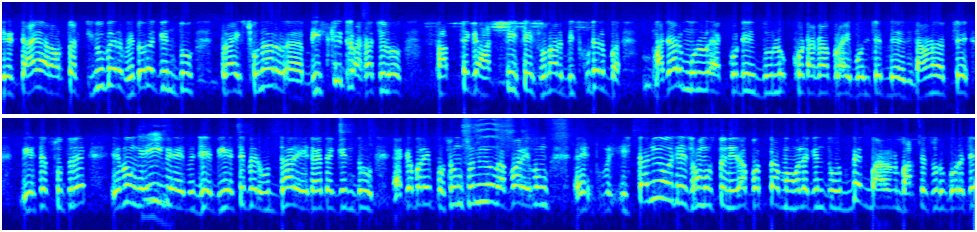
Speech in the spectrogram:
যে টায়ার অর্থাৎ টিউবের ভেতরে কিন্তু প্রায় সোনার বিস্কিট রাখা ছিল। সাত থেকে আটটি সেই সোনার বিস্কুটের বাজার মূল্য এক কোটি দু লক্ষ টাকা প্রায় বলছে জানানো যাচ্ছে বিএসএফ সূত্রে। এবং এই যে বিএসএফ এর উদ্ধার এটাতে কিন্তু একেবারে প্রশংসনীয় ব্যাপার এবং স্থানীয় যে সমস্ত নিরাপত্তা মহলে কিন্তু উদ্বেগ বাড়তে শুরু করেছে।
